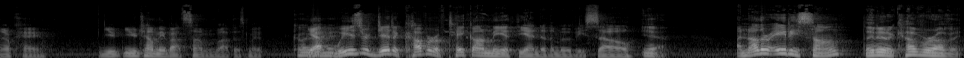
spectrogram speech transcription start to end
Okay. You you tell me about something about this movie. Ahead, Yep, I mean- Weezer did a cover of "Take on Me" at the end of the movie. So Yeah. another '80s song, They did a cover of it.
